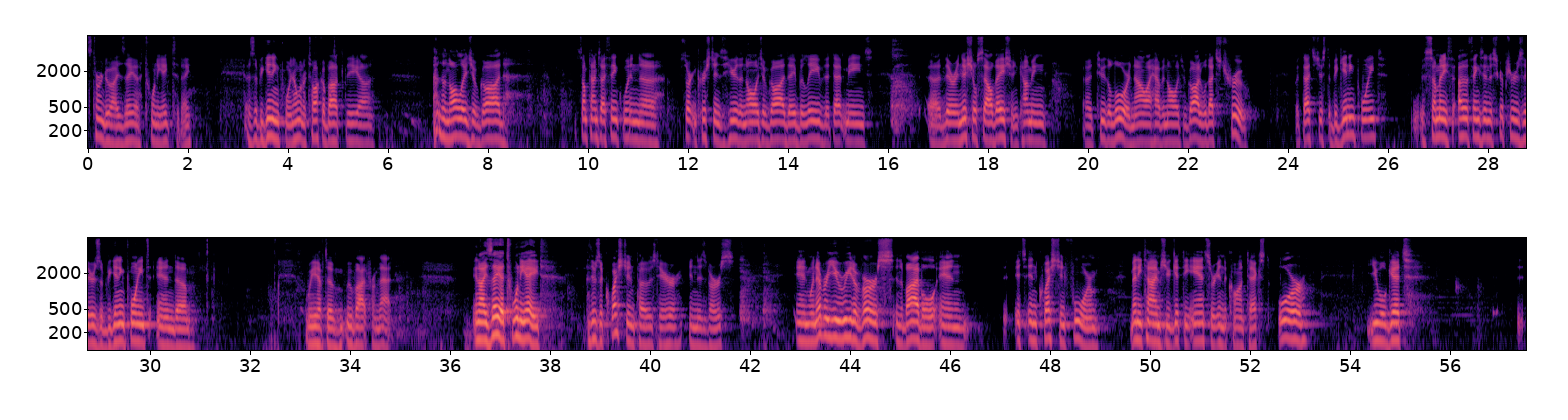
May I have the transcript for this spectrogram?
Let's turn to Isaiah 28 today. As a beginning point, I want to talk about the, uh, the knowledge of God. Sometimes I think when uh, certain Christians hear the knowledge of God, they believe that that means uh, their initial salvation, coming uh, to the Lord. Now I have a knowledge of God. Well, that's true. But that's just a beginning point so many th- other things in the scriptures. There's a beginning point, and um, we have to move out from that. In Isaiah 28, there's a question posed here in this verse. And whenever you read a verse in the Bible and it's in question form, many times you get the answer in the context, or you will get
